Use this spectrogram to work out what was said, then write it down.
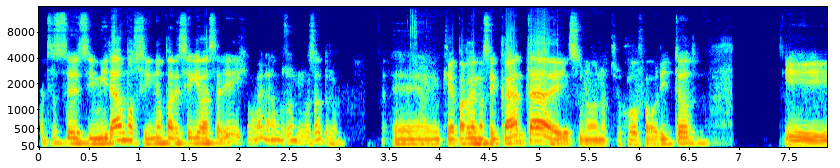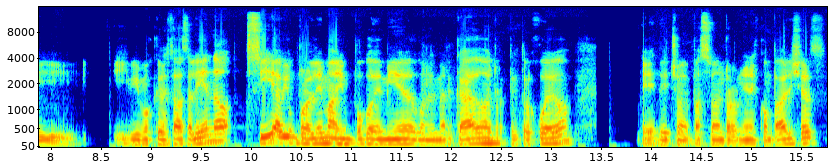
Entonces, y miramos y no parecía que iba a salir, y dije, bueno, vamos uno nosotros. Eh, que aparte nos encanta, es uno de nuestros juegos favoritos. Y, y vimos que no estaba saliendo. Sí había un problema y un poco de miedo con el mercado respecto al juego. Eh, de hecho, me pasó en reuniones con publishers.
